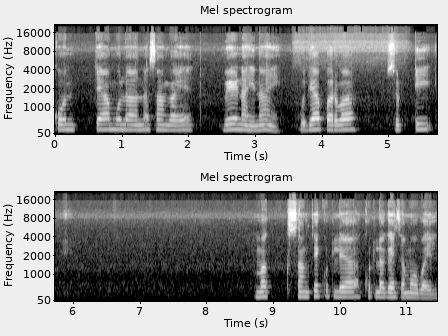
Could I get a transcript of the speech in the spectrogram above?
कोणत्या मुलांना सांगाय वेळ नाही नाही उद्या परवा सुट्टी मग सांगते कुठल्या कुठला घ्यायचा मोबाईल.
